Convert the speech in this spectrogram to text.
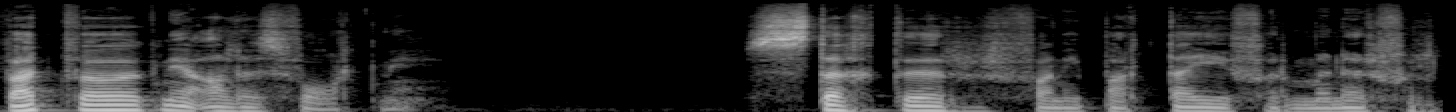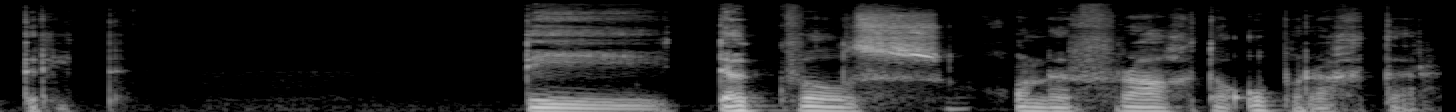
Wat wou ek nie alles word nie. Stigter van die party vir minder verdriet. Die dikwels ondervraagde oprigter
